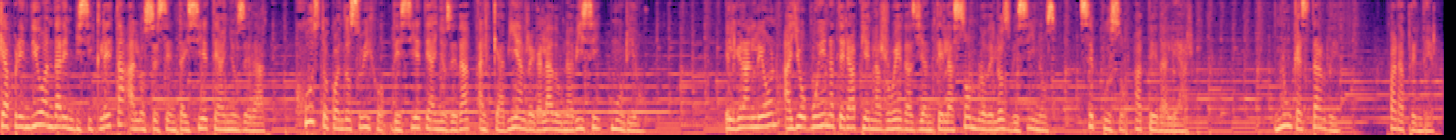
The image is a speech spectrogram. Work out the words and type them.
que aprendió a andar en bicicleta a los 67 años de edad, justo cuando su hijo de 7 años de edad, al que habían regalado una bici, murió. El gran león halló buena terapia en las ruedas y ante el asombro de los vecinos se puso a pedalear. Nunca es tarde para aprender.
